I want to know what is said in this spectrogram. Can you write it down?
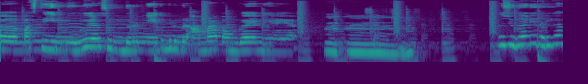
eh, pastiin dulu ya sumbernya itu benar-benar aman atau enggak ya Mia ya. Mm-mm. Terus juga nih tadi kan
